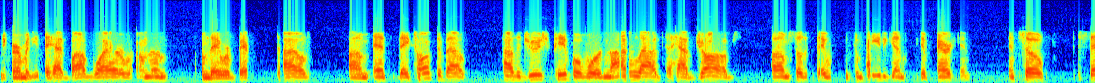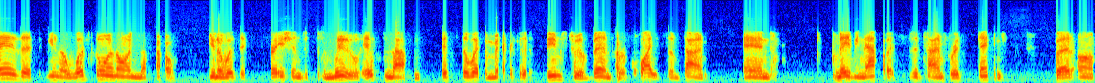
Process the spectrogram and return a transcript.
in Germany. They had barbed wire around them. Um, they were barrel styled, um, and they talked about how the Jewish people were not allowed to have jobs um, so that they would compete against the Americans. And so to say that you know what's going on now, you know, with the immigration is new. It's not. It's the way America seems to have been for quite some time, and maybe now is the time for it to change. But um,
